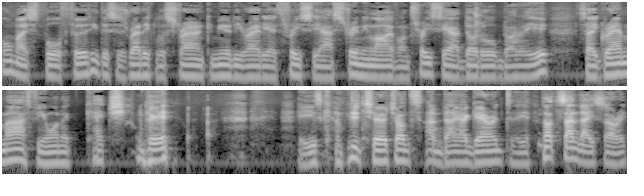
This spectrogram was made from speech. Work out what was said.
almost four thirty. This is Radical Australian Community Radio Three CR streaming live on 3cr.org.au. So, Grandma, if you want to catch Ben. He is coming to church on Sunday, I guarantee you. Not Sunday, sorry,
